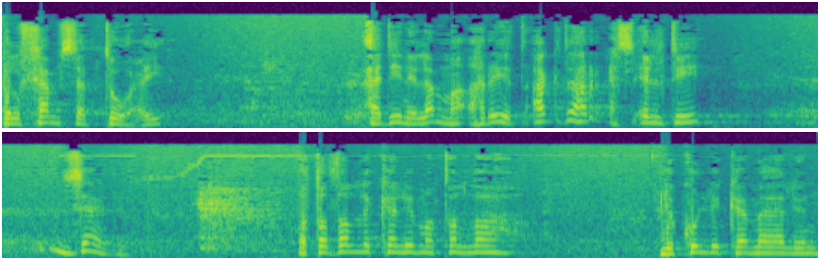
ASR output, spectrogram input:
بالخمسة بتوعي. أديني لما قريت أكثر أسئلتي زادت. وتظل كلمة الله لكل كمال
